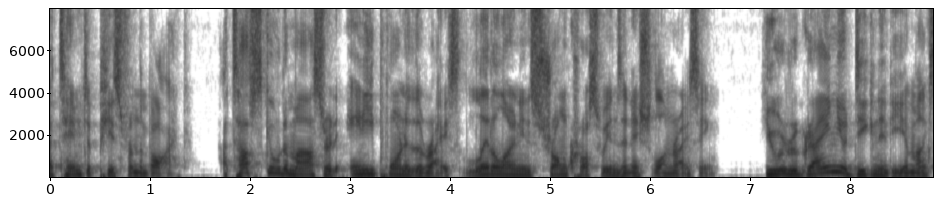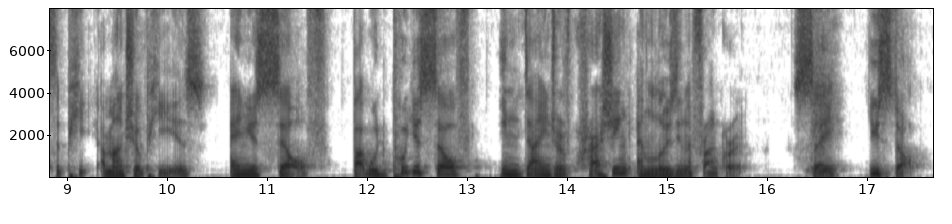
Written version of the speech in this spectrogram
Attempt to piss from the bike. A tough skill to master at any point of the race, let alone in strong crosswinds and echelon racing. You would regain your dignity amongst the pe- amongst your peers and yourself, but would put yourself in danger of crashing and losing the front group. C. You stop.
